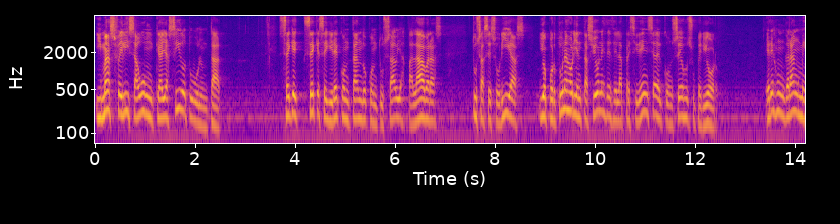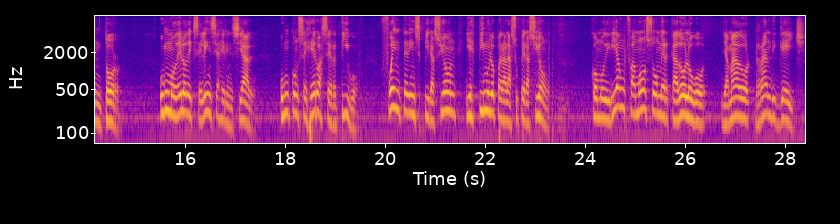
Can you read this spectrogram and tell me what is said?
y más feliz aún que haya sido tu voluntad. Sé que, sé que seguiré contando con tus sabias palabras, tus asesorías y oportunas orientaciones desde la presidencia del Consejo Superior. Eres un gran mentor, un modelo de excelencia gerencial un consejero asertivo, fuente de inspiración y estímulo para la superación. Como diría un famoso mercadólogo llamado Randy Gage,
